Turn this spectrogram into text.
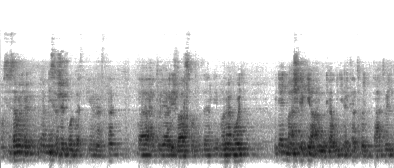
Azt hiszem, hogy nem biztos, hogy pont ezt kérdeztem, de hát, hogy el is válaszolt az Ervin, hanem hogy hogy egymásért járunk el, úgy érted, hogy, tehát, hogy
